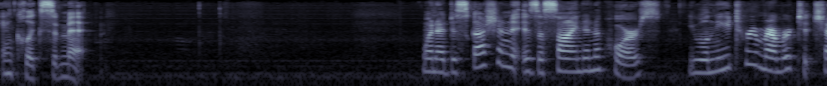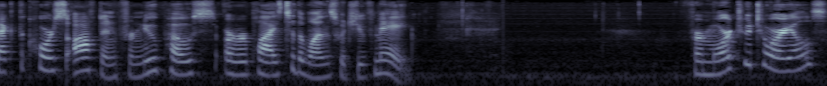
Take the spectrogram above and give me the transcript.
and click Submit. When a discussion is assigned in a course, you will need to remember to check the course often for new posts or replies to the ones which you've made. For more tutorials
